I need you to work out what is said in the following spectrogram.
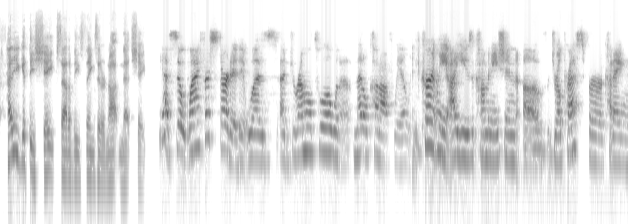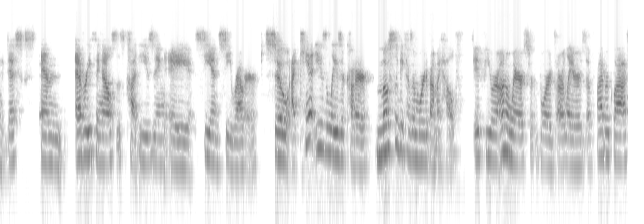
how do you get these shapes out of these things that are not in that shape? Yeah, so when I first started, it was a Dremel tool with a metal cutoff wheel. And currently, I use a combination of drill press for cutting discs, and everything else is cut using a CNC router. So I can't use a laser cutter, mostly because I'm worried about my health. If you are unaware, circuit boards are layers of fiberglass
